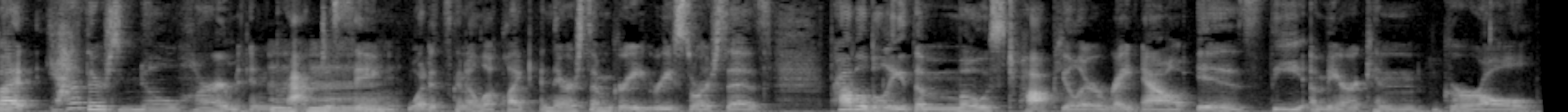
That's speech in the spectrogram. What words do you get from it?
But yeah, there's no harm in mm-hmm. practicing what it's going to look like. And there are some great resources. Probably the most popular right now is the American Girl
